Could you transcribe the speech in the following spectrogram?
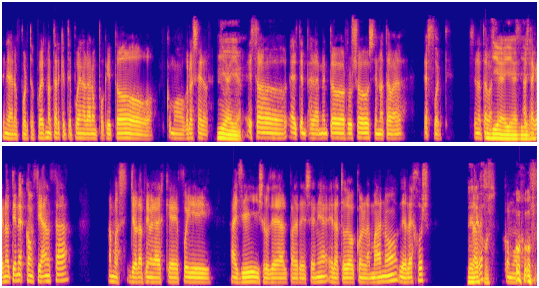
en el aeropuerto, puedes notar que te pueden hablar un poquito como grosero. Ya, ya. Eso, el temperamento ruso se notaba, es fuerte. Se notaba ya. Hasta que no tienes confianza, vamos, yo la primera vez que fui allí y saludé al padre de Senia, era todo con la mano de lejos, De ¿sabes? lejos. Como, Uf.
